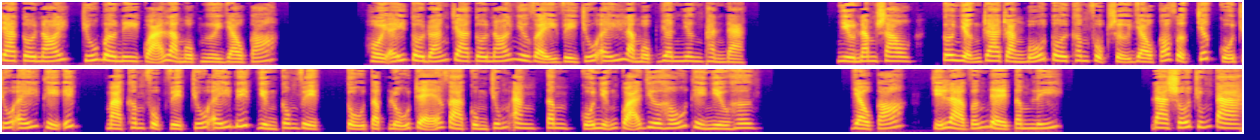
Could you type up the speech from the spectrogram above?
Cha tôi nói, chú Bernie quả là một người giàu có. Hồi ấy tôi đoán cha tôi nói như vậy vì chú ấy là một doanh nhân thành đạt. Nhiều năm sau, tôi nhận ra rằng bố tôi khâm phục sự giàu có vật chất của chú ấy thì ít, mà khâm phục việc chú ấy biết dừng công việc, tụ tập lũ trẻ và cùng chúng ăn tâm của những quả dưa hấu thì nhiều hơn. Giàu có, chỉ là vấn đề tâm lý. Đa số chúng ta,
